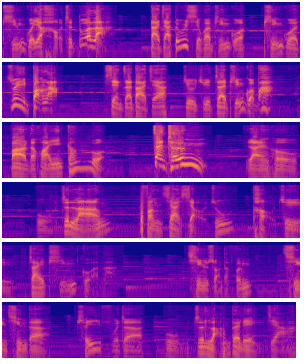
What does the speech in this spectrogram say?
苹果要好吃多了。”大家都喜欢苹果，苹果最棒啦！现在大家就去摘苹果吧。巴尔的话音刚落，赞成。然后，五只狼放下小猪，跑去摘苹果了。清爽的风，轻轻地吹拂着五只狼的脸颊。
